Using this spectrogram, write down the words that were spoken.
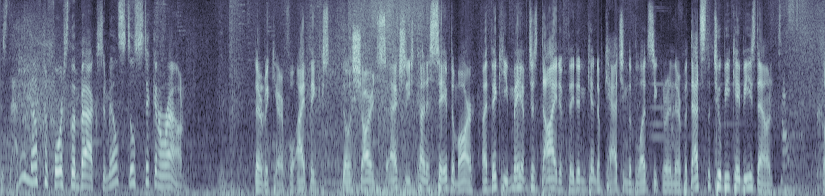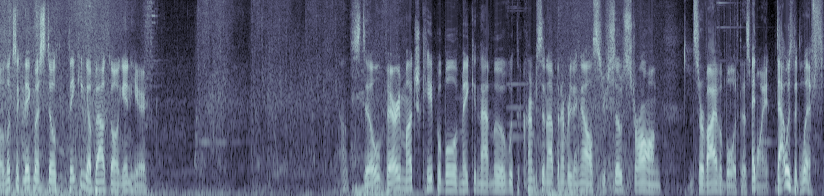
is that enough to force them back? Sumail's still sticking around. Better be careful. I think those shards actually kind of saved Amar. I think he may have just died if they didn't end up catching the Bloodseeker in there, but that's the two BKBs down. So it looks like Nigma's still thinking about going in here. Still very much capable of making that move with the Crimson up and everything else. You're so strong and survivable at this And point. that was the glyph.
